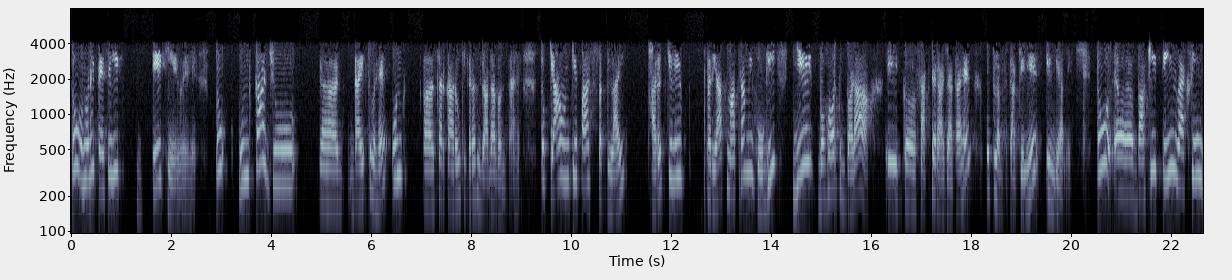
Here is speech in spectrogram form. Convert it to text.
तो उन्होंने पैसे ही पे किए हुए हैं। तो उनका जो दायित्व है उन सरकारों की तरफ़ ज़्यादा बनता है। तो क्या उनके पास सप्लाई भारत के लिए पर्याप्त मात्रा में होगी? ये बहुत बड़ा एक फैक्टर आ जाता है उपलब्धता के लिए इंडिया में। तो आ, बाकी तीन वैक्सीन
